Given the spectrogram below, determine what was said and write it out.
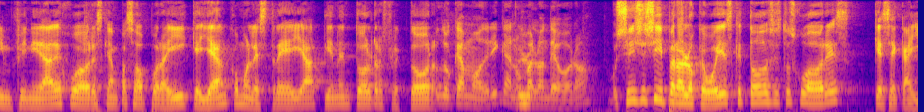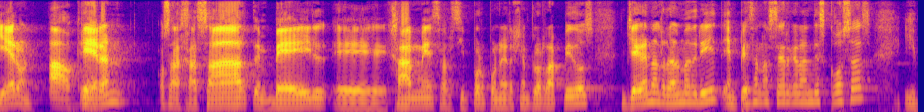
infinidad de jugadores que han pasado por ahí, que llegan como la estrella, tienen todo el reflector. Luca Modric ganó un balón de oro. Sí, sí, sí, pero a lo que voy es que todos estos jugadores que se cayeron, Ah, que eran, o sea, Hazard, Bale, eh, James, así por poner ejemplos rápidos, llegan al Real Madrid, empiezan a hacer grandes cosas y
